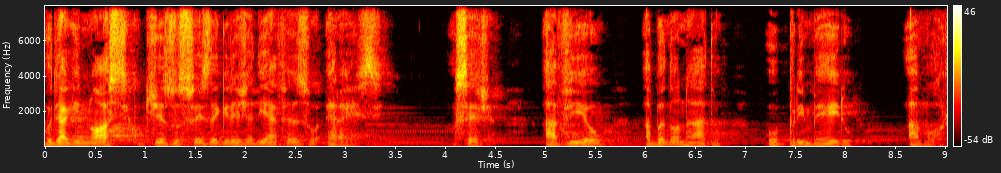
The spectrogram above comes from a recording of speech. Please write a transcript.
O diagnóstico que Jesus fez da igreja de Éfeso era esse. Ou seja, haviam abandonado o primeiro amor.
